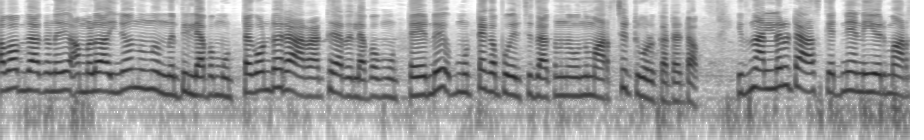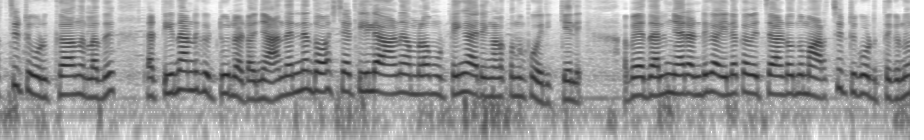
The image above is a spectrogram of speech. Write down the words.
അപ്പം ഇതാക്കണ് നമ്മൾ അതിനൊന്നും നിന്നിട്ടില്ല. അപ്പോൾ മുട്ട കൊണ്ട് ഒരു ആറാട്ട് കയറില്ല അപ്പം മുട്ടേന്റെ മുട്ടയൊക്കെ പൊരിച്ച് ഇതാക്കണത് ഒന്ന് മറിച്ചിട്ട് കൊടുക്കട്ടെ കേട്ടോ ഇത് നല്ലൊരു ടാസ്ക് തന്നെയാണ് ഈ ഒരു മറിച്ചിട്ട് കൊടുക്കുക എന്നുള്ളത്. തട്ടിയിൽ നിന്നാണ്ട് കിട്ടൂല കേട്ടോ ഞാൻ തന്നെ ദോശച്ചട്ടിയിലാണ് നമ്മളെ മുട്ടയും കാര്യങ്ങളൊക്കെ ഒന്ന് പൊരിക്കൽ അപ്പോൾ ഏതായാലും ഞാൻ രണ്ട് കയ്യിലൊക്കെ വെച്ചാണ്ട് ഒന്ന് മറിച്ചിട്ട് കൊടുത്തേക്കണ്.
